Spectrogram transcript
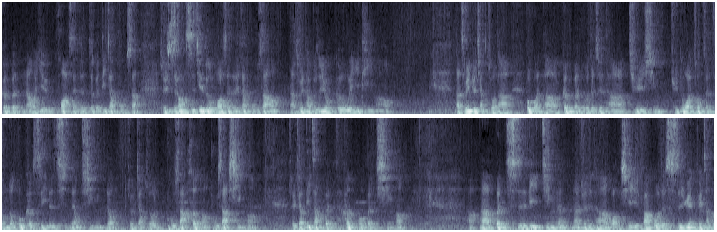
根本，然后也化身的这个地藏菩萨，所以十方世界都有化身的地藏菩萨哦。那所以他不是又合为一体嘛。那这边就讲说他不管他根本或者是他去行去度化众生种种不可思议的那种行那种，就讲说菩萨恨哦，菩萨行哦，所以叫地藏本恨或本行哦。好，那本誓力经呢，那就是他往昔发过的誓愿非常的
